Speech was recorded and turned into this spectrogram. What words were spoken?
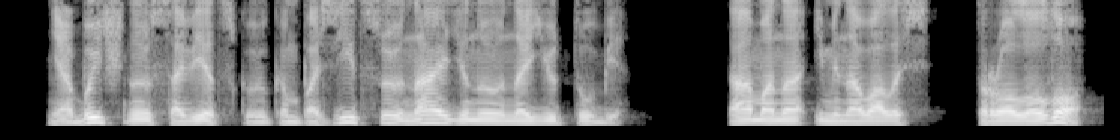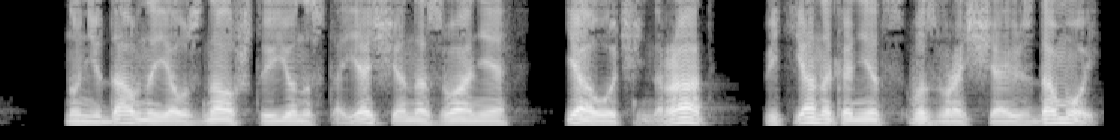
— необычную советскую композицию, найденную на Ютубе. Там она именовалась «Трололо», но недавно я узнал, что ее настоящее название «Я очень рад, ведь я, наконец, возвращаюсь домой».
